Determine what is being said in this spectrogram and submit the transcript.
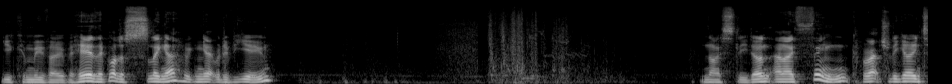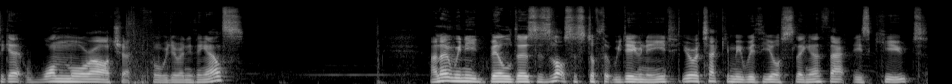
You can move over here. They've got a slinger. We can get rid of you. Nicely done. And I think we're actually going to get one more archer before we do anything else. I know we need builders. There's lots of stuff that we do need. You're attacking me with your slinger. That is cute.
